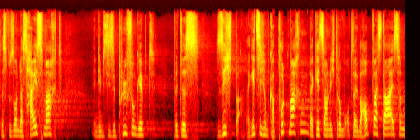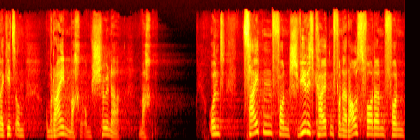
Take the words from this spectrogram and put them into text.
das besonders heiß macht, indem es diese Prüfung gibt, wird es sichtbar. Da geht es nicht um kaputt machen, da geht es auch nicht darum, ob da überhaupt was da ist, sondern da geht es um, um rein machen, um schöner machen. Und Zeiten von Schwierigkeiten, von Herausfordern, von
